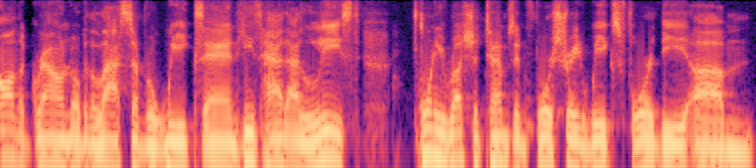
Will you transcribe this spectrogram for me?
on the ground over the last several weeks, and he's had at least 20 rush attempts in four straight weeks for the um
